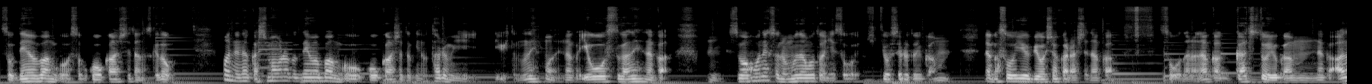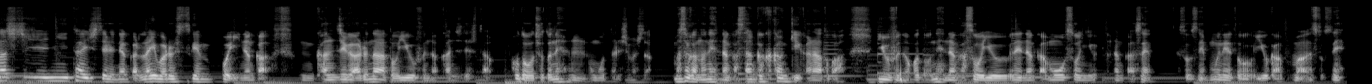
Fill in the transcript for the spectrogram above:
そう、電話番号をそう交換してたんですけど、まあね、なんか島村と電話番号を交換した時のタルミっていう人のね、まあなんか様子がね、なんか、うん、スマホね、その胸元にそう引き寄せるというか、うん、なんかそういう描写からして、なんか、そうだな、なんかガチというか、うん、なんか足立に対して、なんかライバル出現っぽい、なんか、うん、感じがあるなというふうな感じでした。ことをちょっとね、うん、思ったりしました。まさかのね、なんか三角関係かなとかいうふうなことをね、なんかそういうね、なんか妄想に、なんかね、そうですね、胸というか、まあそうですね、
